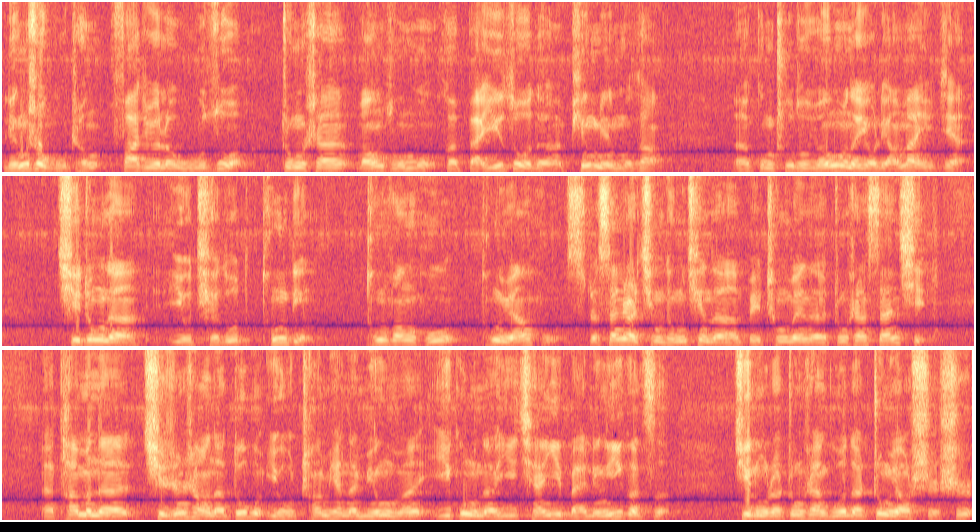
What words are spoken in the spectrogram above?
灵寿古城，发掘了五座中山王祖墓和百余座的平民墓葬，呃，共出土文物呢有两万余件，其中呢有铁足铜鼎、铜方壶、铜圆壶这三件青铜器呢，被称为呢中山三器，呃，它们呢器身上呢都有长篇的铭文，一共呢一千一百零一个字，记录了中山国的重要史实。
